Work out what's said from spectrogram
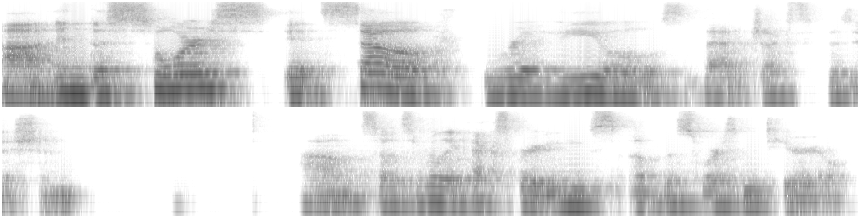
Uh, and the source itself reveals that juxtaposition. Um, so it's really expert use of the source material.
